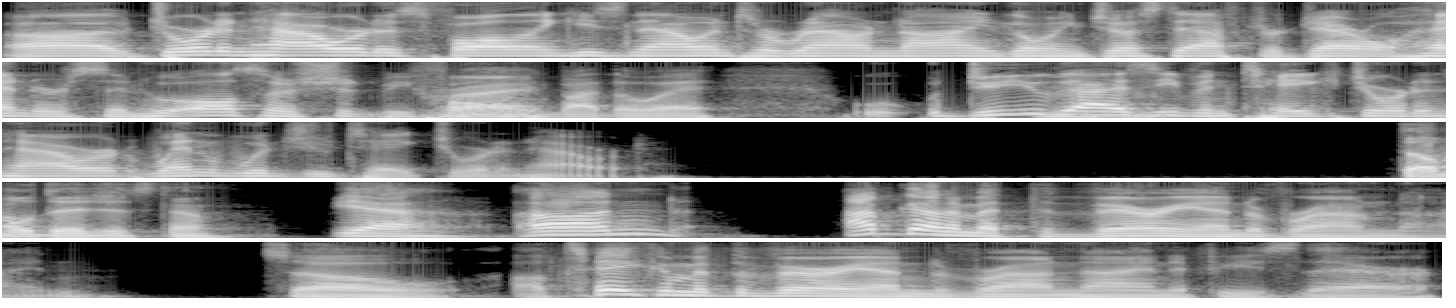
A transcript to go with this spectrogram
Uh, Jordan Howard is falling. He's now into round nine, going just after Darrell Henderson, who also should be falling, Right. by the way. Do you guys even take Jordan Howard? When would you take Jordan Howard? Double digits now. Yeah. Uh, n- I've got him at the very end of round nine. So I'll take him at the very end of round nine if he's there.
